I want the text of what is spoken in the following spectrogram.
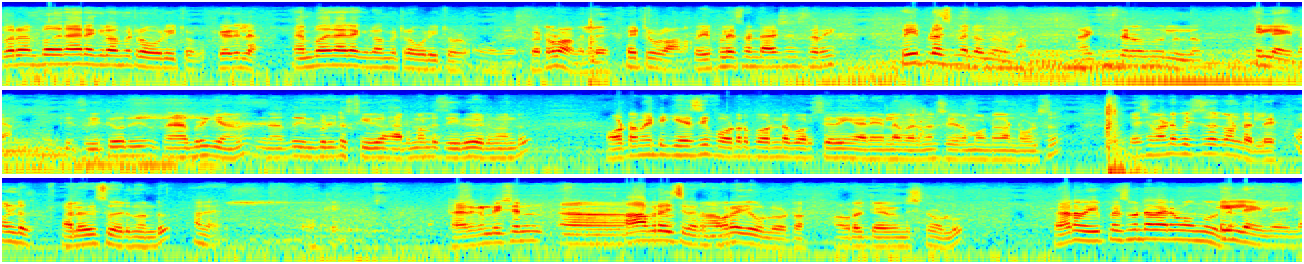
വെറും എൺപതിനായിരം കിലോമീറ്റർ ഓടിയിട്ടുള്ളൂ. കേട്ടില്ല. എൺപതിനായിരം കിലോമീറ്റർ ഓടിയിട്ടുള്ളൂ. ഓക്കെ പെട്രോൾ ആണല്ലേ? പെട്രോൾ ആണ്. റീപ്ലേസ്മെന്റ് ആക്സസറി റീപ്ലേസ്മെന്റ് ഒന്നുമില്ല. ആക്സസറി ഒന്നുമില്ലല്ലോ ഇല്ല ഇല്ല. ഓക്കെ സീറ്റ് ഒരു ഫാബ്രിക് ആണ്. ഇതിനകത്ത് ഇൻബിൽട്ട് സ്റ്റീരിയോ ഹാർമോണിന്റെ സ്റ്റീരിയോ വരുന്നുണ്ട്. ഓട്ടോമാറ്റിക് എ സി ഫോട്ടർ പോറിന്റെ പുറത്ത് ചെറിയ കാര്യങ്ങളെല്ലാം വരുന്നുണ്ട്. സ്റ്റീർ മൗണ്ട് കൺട്രോൾസ് അത്യാവശ്യം വേണ്ട ഫീച്ചേഴ്സ് ഒക്കെ ഉണ്ടല്ലേ? ഉണ്ട്. അലോയ്സ് വരുന്നുണ്ട്. അതെ. Okay tyre condition average. Average ഉള്ളൂ കേട്ടോ. ആവറേജ് ടയർ കണ്ടീഷനേ ഉള്ളൂ. വേറെ റീപ്ലേസ്മെന്റ് കാര്യങ്ങളൊന്നുമില്ല? ഇല്ല ഇല്ല ഇല്ല.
